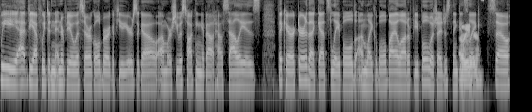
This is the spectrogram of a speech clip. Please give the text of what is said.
we at VF we did an interview with Sarah Goldberg a few years ago, um, where she was talking about how Sally is the character that gets labeled unlikable by a lot of people, which I just think oh, is yeah. like so.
